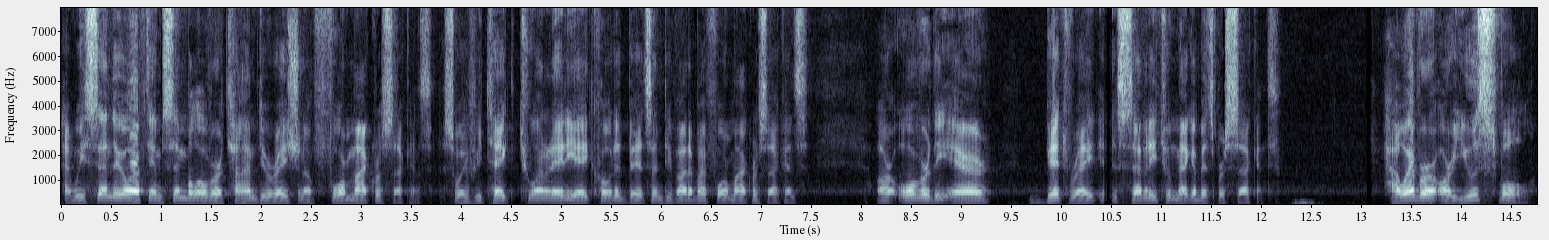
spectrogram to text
And we send the OFDM symbol over a time duration of 4 microseconds. So if we take 288 coded bits and divide it by 4 microseconds, our over-the-air bit rate is 72 megabits per second. However, our useful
